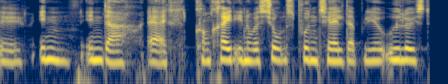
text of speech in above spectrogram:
Øh, inden, inden der er et konkret innovationspotentiale, der bliver udløst.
